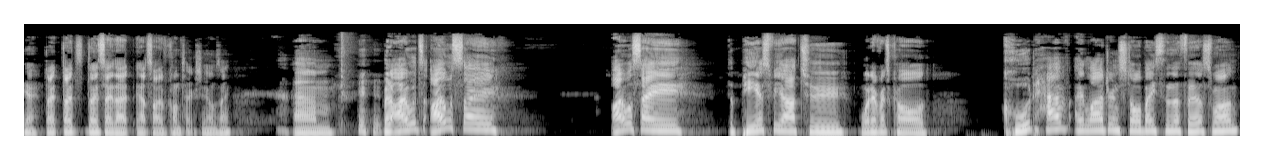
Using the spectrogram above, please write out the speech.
Yeah. Don't, don't, don't say that outside of context. You know what I'm saying? Um, but I would, I will say, I will say, the PSVR 2, whatever it's called, could have a larger install base than the first one,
